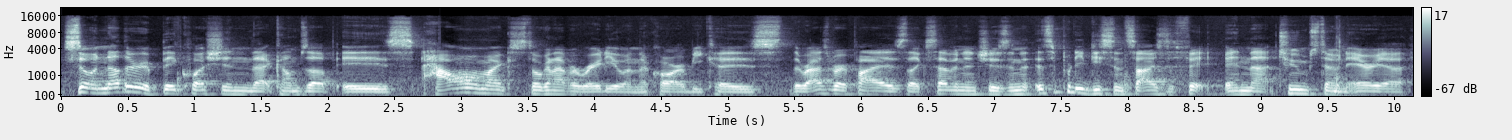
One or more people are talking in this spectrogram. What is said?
So another big question that comes up is how am I still gonna have a radio in the car because the Raspberry Pi is like seven inches and it's a pretty decent size to fit in that tombstone area.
